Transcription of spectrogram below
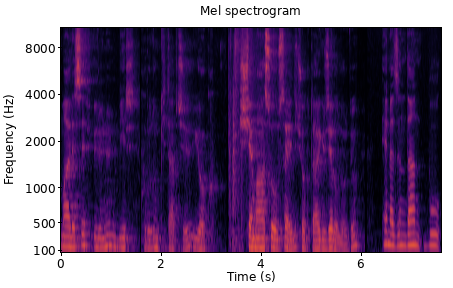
Maalesef ürünün bir kurulum kitapçığı yok. Şeması olsaydı çok daha güzel olurdu. En azından bu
